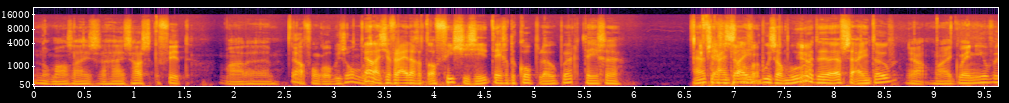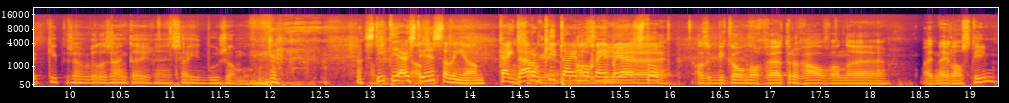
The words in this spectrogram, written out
nogmaals, hij is, hij is hartstikke fit. Maar uh, ja, vond ik wel bijzonder. Ja, als je vrijdag het affiche ziet tegen de koploper, tegen, hè, tegen Said Bouzambou, ja. de FC Eindhoven. Ja, maar ik weet niet of ik keeper zou willen zijn tegen Said Bouzambou. Dat is niet de juiste als, instelling, Jan. Kijk, daarom keept hij nog één bij jij gestopt. Uh, als ik die goal nog uh, terughaal van, uh, bij het Nederlands team.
